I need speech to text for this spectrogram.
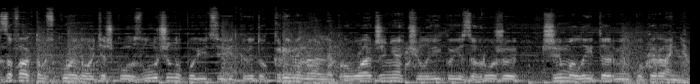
За фактом скоєного тяжкого злочину поліцію відкрито кримінальне провадження. Чоловікові загрожує чималий термін покарання.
